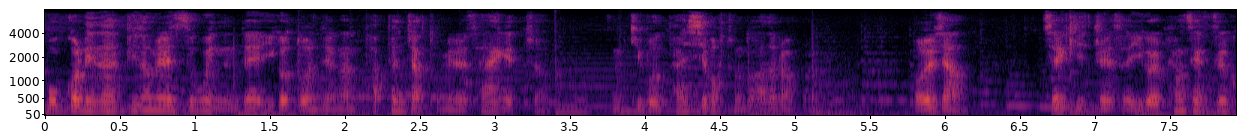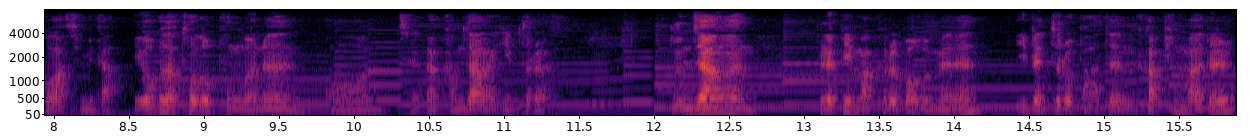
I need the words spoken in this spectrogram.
목걸이는 피도미를 쓰고 있는데 이것도 언젠간 파편작 도미를 사야겠죠. 기본 80억 정도 하더라고요. 얼장 제 기준에서 이걸 평생 쓸 것 같습니다. 이것보다 더 높은 거는 어, 제가 감당하기 힘들어요. 눈장은 블랙빈 마크를 먹으면은 이벤트로 받은 카핀마를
